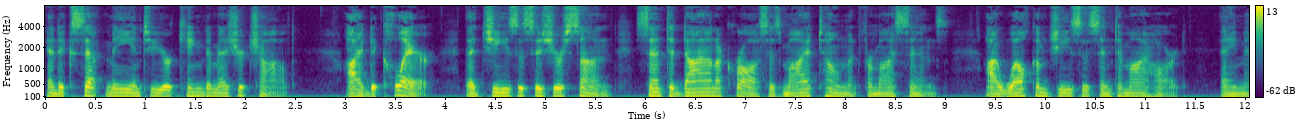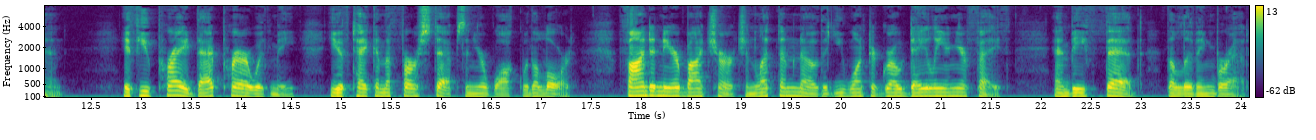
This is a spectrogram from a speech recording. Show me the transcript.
and accept me into your kingdom as your child. I declare that Jesus is your Son, sent to die on a cross as my atonement for my sins. I welcome Jesus into my heart. Amen. If you prayed that prayer with me, you have taken the first steps in your walk with the Lord. Find a nearby church and let them know that you want to grow daily in your faith and be fed the living bread.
